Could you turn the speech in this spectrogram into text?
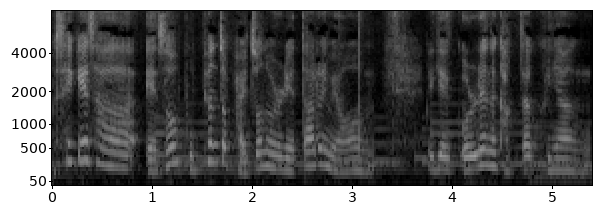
세계사에서 보편적 발전 원리에 따르면 이게 원래는 각자 그냥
